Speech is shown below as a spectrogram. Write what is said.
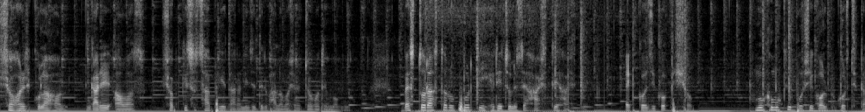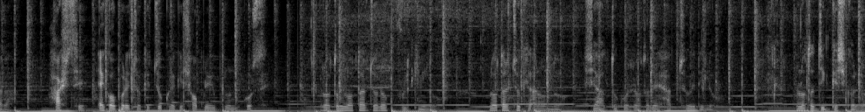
শহরের কোলাহল, গাড়ির আওয়াজ সব কিছু ছাপিয়ে তারা নিজেদের ভালোবাসার জগতে মগ্ন। ব্যস্ত রাস্তার উপর দিয়ে হেঁটে চলেছে হাসতে হাসতে এক কজি কফি শপ। মুখোমুখি বসে গল্প করছে তারা। হাসছে, এক অপরের চোখে চোখ রেখে স্বপ্নের পূরণ করছে। রতন লতার জন্য ফুল কিনল। লতার চোখে আনন্দ। সে আলতো করে রতনের হাত ছুঁয়ে দিল। লতা জিজ্ঞেস করল,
